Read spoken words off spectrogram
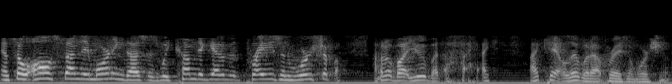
And so all Sunday morning does is we come together to praise and worship. I don't know about you, but I, I, I can't live without praise and worship.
